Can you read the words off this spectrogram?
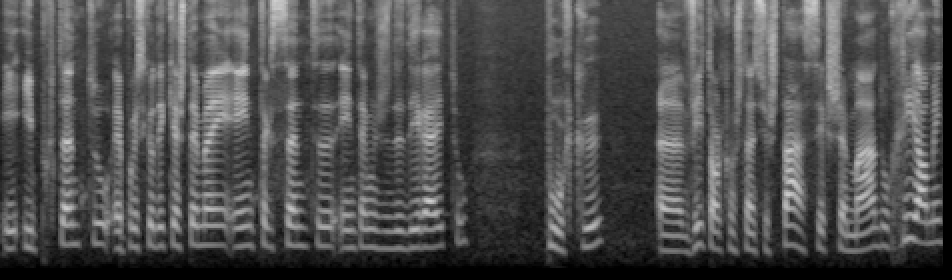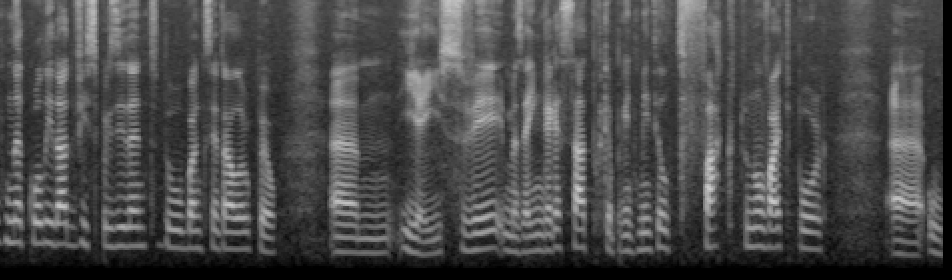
E, e, portanto, é por isso que eu digo que este tema é interessante em termos de direito, porque ah, Vítor Constâncio está a ser chamado realmente na qualidade de vice-presidente do Banco Central Europeu. Ahm, e aí se vê, mas é engraçado, porque aparentemente ele de facto não vai depor. Ah, o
